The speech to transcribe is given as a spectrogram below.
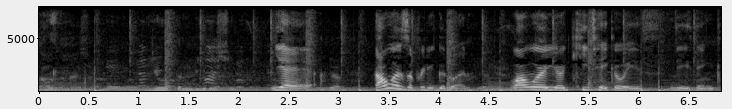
that was a nice one. Youth and leadership. yeah. yeah, yeah. Yeah, That was a pretty good one. Yeah. What were your key takeaways, do you think?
